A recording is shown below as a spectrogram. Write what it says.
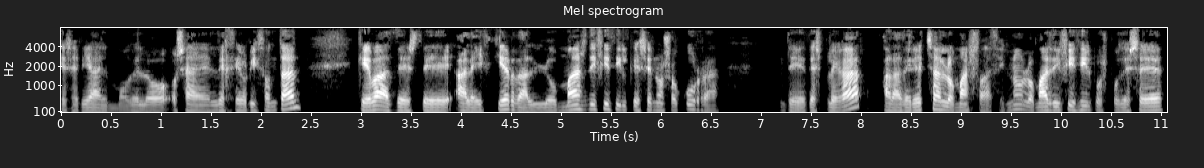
que sería el modelo, o sea, el eje horizontal, que va desde a la izquierda lo más difícil que se nos ocurra de desplegar, a la derecha lo más fácil, ¿no? Lo más difícil pues puede ser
